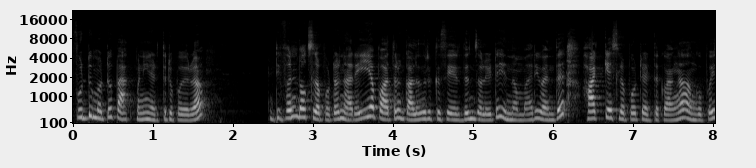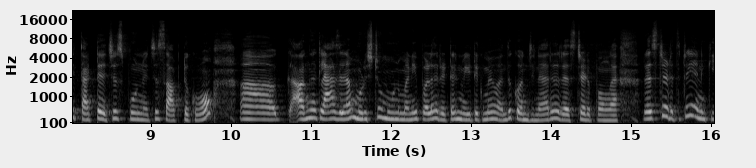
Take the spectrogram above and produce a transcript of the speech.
ஃபுட்டு மட்டும் பேக் பண்ணி எடுத்துகிட்டு போயிடுவேன். டிஃபன் பாக்ஸில் போட்டு நிறைய பாத்திரம் கழுவுருக்கு சேருதுன்னு சொல்லிட்டு இந்த மாதிரி வந்து ஹாட் கேஸில் போட்டு எடுத்துக்குவாங்க. அங்கே போய் தட்டு வச்சு ஸ்பூன் வச்சு சாப்பிட்டுக்குவோம். அங்கே கிளாஸ் எல்லாம் முடிச்சுட்டு மூணு மணி போல் ரிட்டன் வீட்டுக்குமே வந்து கொஞ்ச நேரம் ரெஸ்ட் எடுப்போங்க. ரெஸ்ட் எடுத்துகிட்டு எனக்கு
